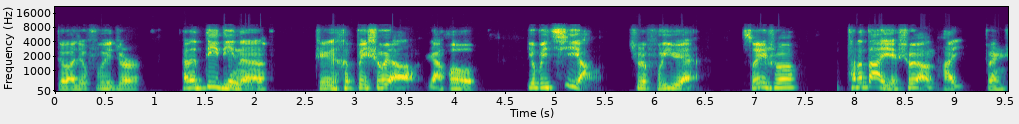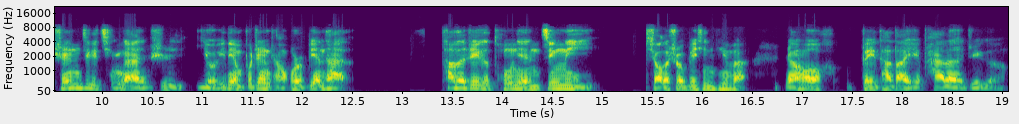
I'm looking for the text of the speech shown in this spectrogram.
对吧？就傅卫军儿，他的弟弟呢，这个被收养，然后。又被弃养，去了福利院，所以说他的大爷收养他本身这个情感是有一点不正常或者变态的。他的这个童年经历，小的时候被性侵犯，然后被他大爷拍了这个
